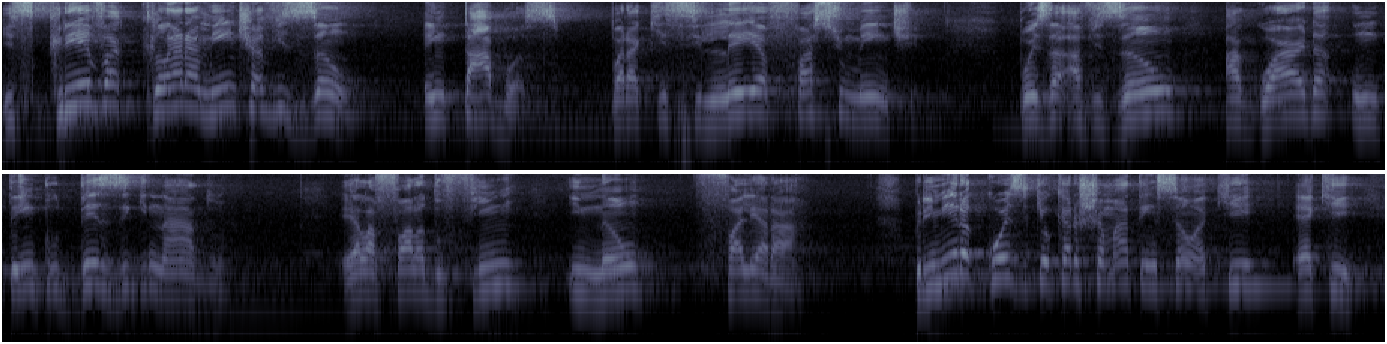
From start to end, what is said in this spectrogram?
Escreva claramente a visão em tábuas, para que se leia facilmente, pois a visão aguarda um tempo designado. Ela fala do fim e não falhará. Primeira coisa que eu quero chamar a atenção aqui é que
